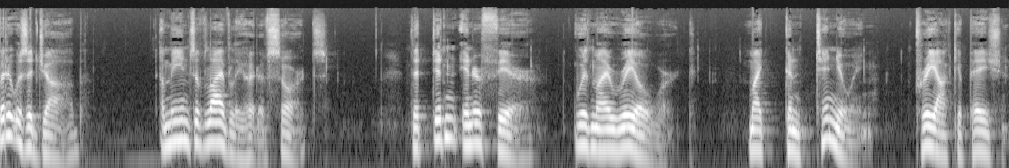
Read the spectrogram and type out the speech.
But it was a job, a means of livelihood of sorts, that didn't interfere with my real work, my continuing preoccupation,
